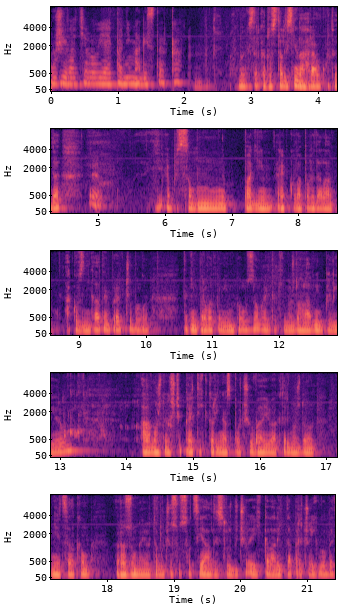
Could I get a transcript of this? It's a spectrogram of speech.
užívateľov je aj pani magisterka. Pani magisterka, dostali ste nahrávku teda. Ja by som pani Repkova povedala, ako vznikal ten projekt, čo bolo takým prvotným impulzom, aj takým možno hlavným pilierom, ale možno ešte pre tých, ktorí nás počúvajú a ktorí možno nie celkom rozumejú tomu, čo sú sociálne služby, čo je ich kvalita, prečo ich vôbec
